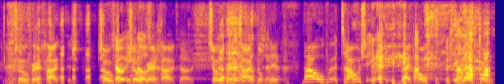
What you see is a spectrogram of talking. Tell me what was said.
zover ga ik. Zover, ik zover ga, trouwens. zover ga ik nog net. Nou, eh, trouwens, ik, ik, blijf gewoon, ik, blijf gewoon,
